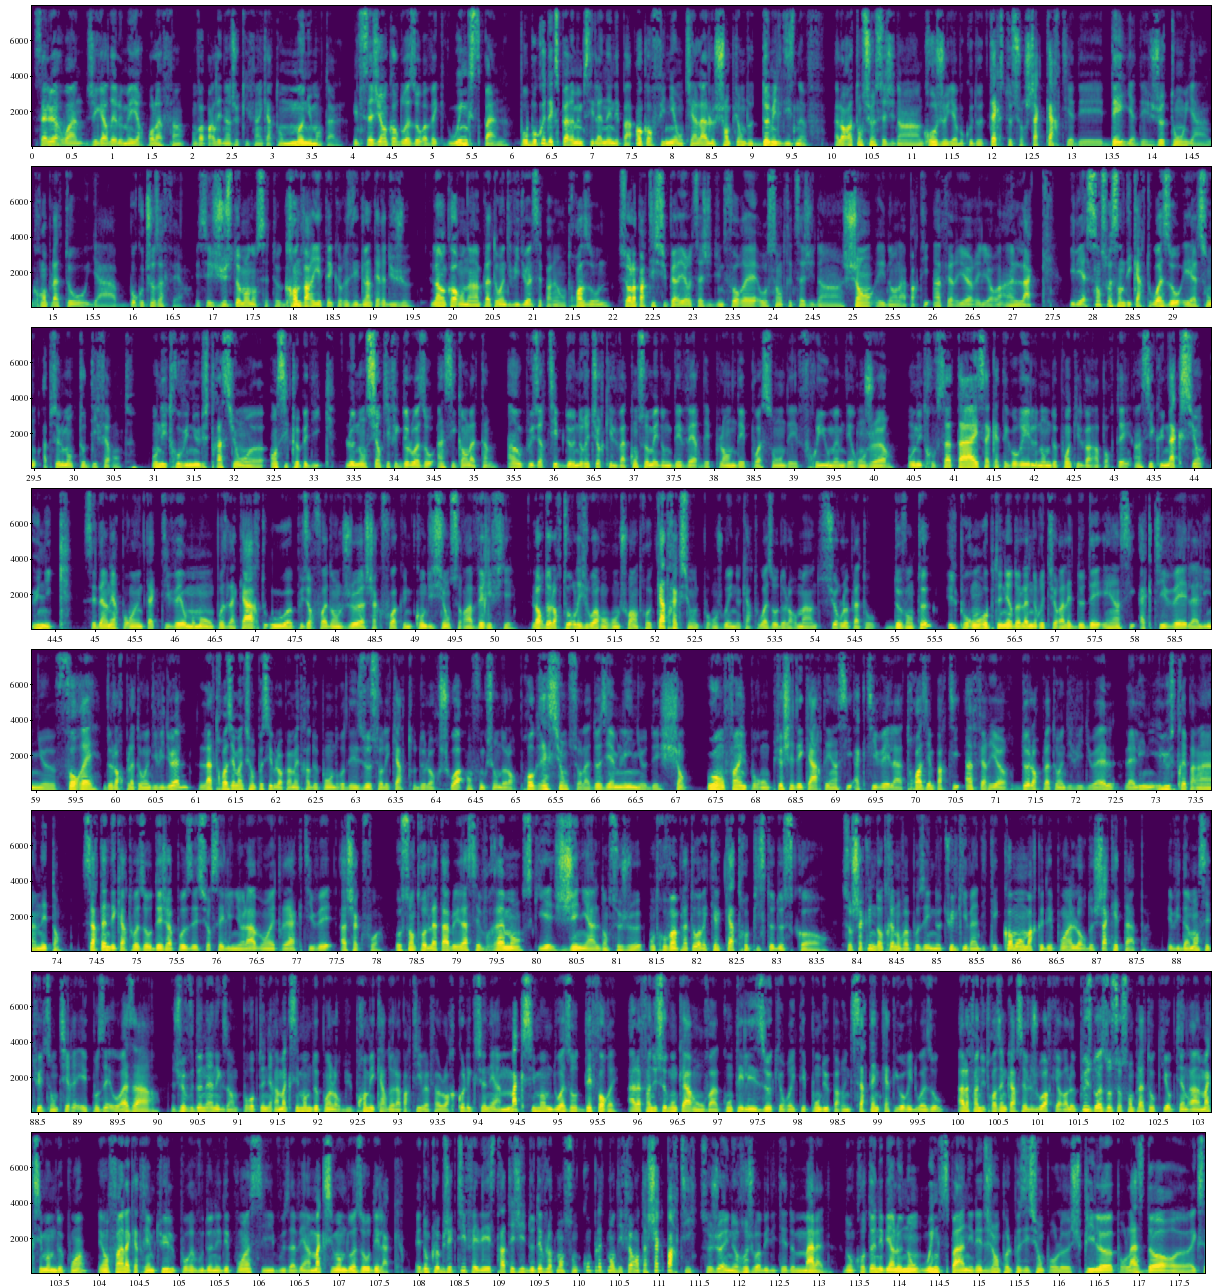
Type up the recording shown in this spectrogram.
Salut Erwan, j'ai gardé le meilleur pour la fin. On va parler d'un jeu qui fait un carton monumental. Il s'agit encore d'oiseaux avec Wingspan. Pour beaucoup d'experts et même si l'année n'est pas encore finie, on tient là le champion de 2019. Alors attention, il s'agit d'un gros jeu. Il y a beaucoup de textes sur chaque carte, il y a des dés, il y a des jetons, il y a un grand plateau, il y a beaucoup de choses à faire. Et c'est justement dans cette grande variété que réside l'intérêt du jeu. Là encore, on a un plateau individuel séparé en trois zones. Sur la partie supérieure, il s'agit d'une forêt, au centre, il s'agit d'un champ, et dans la partie inférieure, il y aura un lac. Il y a 170 cartes oiseaux et elles sont absolument toutes différentes. On y trouve une illustration euh, encyclopédique, le nom scientifique de l'oiseau ainsi qu'en latin, un ou plusieurs types de nourriture qu'il va consommer, donc des vers, des plantes, des poissons, des fruits ou même des rongeurs. On y trouve sa taille, sa catégorie, le nombre de points qu'il va rapporter, ainsi qu'une action unique. Ces dernières pourront être activées au moment où on pose la carte ou euh, plusieurs fois dans le jeu à chaque fois qu'une condition sera vérifiée. Lors de leur tour, les joueurs auront le choix entre quatre actions. Ils pourront jouer une carte oiseau de leur main sur le plateau devant eux. Ils pourront obtenir de la nourriture à l'aide de dés et ainsi activer la ligne forêt de leur plateau individuel. La troisième action possible leur permettra de pondre des œufs sur les cartes de leur choix en fonction de leur progression sur la deuxième ligne des champs. Ou enfin, ils pourront piocher des cartes et ainsi activer la troisième partie inférieure de leur plateau individuel, la ligne illustrée par un étang. Certaines des cartes oiseaux déjà posées sur ces lignes-là vont être réactivées à chaque fois. Au centre de la table, et là c'est vraiment ce qui est génial dans ce jeu, on trouve un plateau avec quatre pistes de score. Sur chacune d'entre elles, on va poser une tuile qui va indiquer comment on marque des points lors de chaque étape. Évidemment, ces tuiles sont tirées et posées au hasard. Je vais vous donner un exemple. Pour obtenir un maximum de points lors du premier quart de la partie, il va falloir collectionner un maximum d'oiseaux des forêts. À la fin du second quart, on va compter les œufs qui auraient été pondus par une certaine catégorie d'oiseaux. À la fin du troisième quart, c'est le joueur qui aura le plus d'oiseaux sur son plateau qui obtiendra un maximum de points. Et enfin, la quatrième tuile pourrait vous donner des points si vous avez un maximum d'oiseaux des lacs. Et donc l'objectif et les stratégies de développement sont complètement différentes à chaque partie. Ce jeu a une rejouabilité de malade. Donc retenez bien le nom, Wingspan, il est déjà en pole position pour le Spiele, pour l'Asdor, euh, etc.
